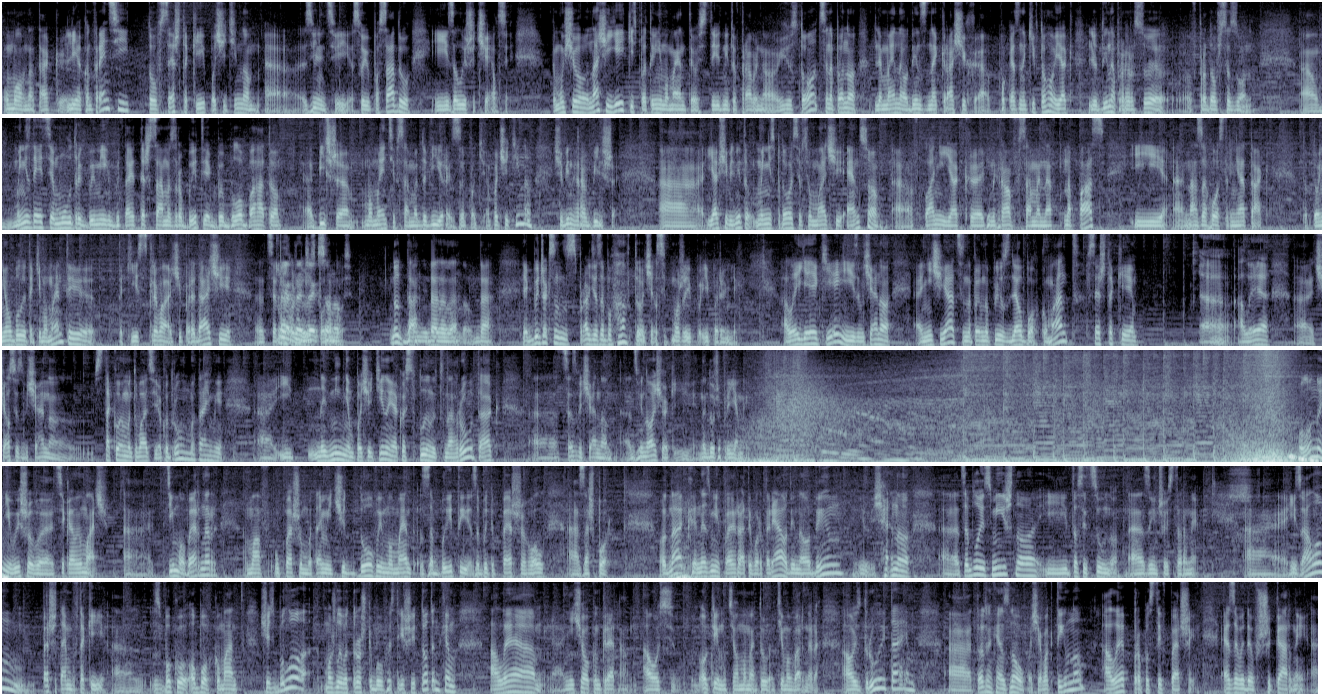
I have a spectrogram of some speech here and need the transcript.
умовно, так, Ліга конференцій, то все ж таки Почетіно е, звільнить свій, свою посаду і залишить Челсі. Тому що наші є якісь позитивні моменти. Ось ти відмітив правильно Юсто. Це, напевно, для мене один з найкращих е, показників того, як людина прогресує впродовж сезону. Е, Мені здається, Мудрик би міг би та- те ж саме зробити, якби було багато більше моментів саме довіри з Поч- Почетіно, щоб він грав більше. Я б ще відмітив, мені сподобався в цьому матчі Енсо в плані, як е, він грав саме на, на пас і е, на загострення атак. Тобто у нього були такі моменти, такі скриваючі передачі. е, Це Ну, також на дуже Джексона. сподобалося. Ну так, да, да, да, да. Якби Джексон справді забував, то Челсі б може і, і переміг. Але є як є, і звичайно, нічия це, напевно, плюс для обох команд, все ж таки. Е, Але е, Челсі, звичайно, з такою мотивацією, як у другому таймі, е, і невмінням Почетіно якось вплинути на гру, так це, звичайно, дзвіночок і не дуже приємний. У Лондоні вийшов цікавий матч. Тімо Вернер мав у першому таймі чудовий момент забити, забити перший гол за шпор. Однак не зміг переграти воротаря один на один, і, звичайно, це було і смішно, і досить сумно з іншої сторони. І загалом перший тайм був такий. З боку обох команд щось було, можливо, трошки був гостріший Тоттенхем, але е, нічого конкретного. А ось окрім цього моменту Тіма Вернера. А ось другий тайм а, Тоттенхем знову почав активно, але пропустив перший. Езе видав шикарний а,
